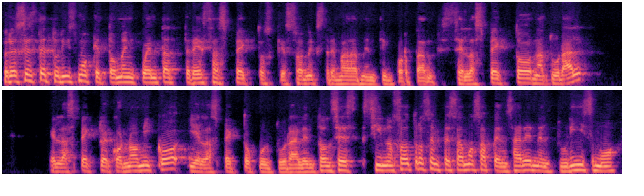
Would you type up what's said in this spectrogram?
pero es este turismo que toma en cuenta tres aspectos que son extremadamente importantes. El aspecto natural, el aspecto económico y el aspecto cultural. Entonces, si nosotros empezamos a pensar en el turismo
